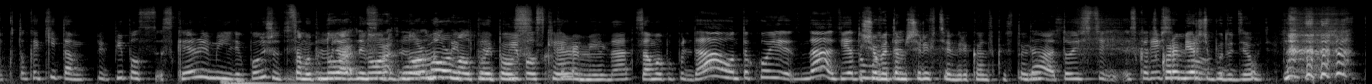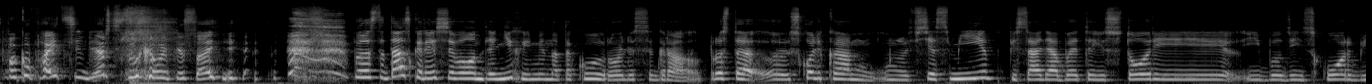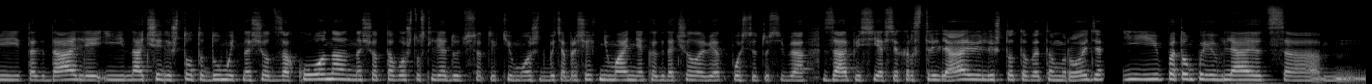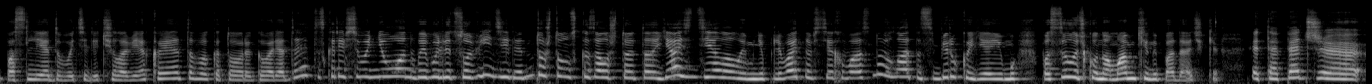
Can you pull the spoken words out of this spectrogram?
кто, какие там People Scary Me, или помнишь, это самый популярный nor, футбол? Normal, normal People, people Scary Me, да. Самый популярный, да, он такой, да, я думаю... Еще в этом шрифте американской истории. Да, то есть, скорее Скоро всего... мерч буду делать. Покупайте мерч, ссылка в описании. Просто да, скорее всего, он для них именно такую роль и сыграл. Просто э, сколько все СМИ писали об этой истории, и был день скорби и так далее, и начали что-то думать насчет закона, насчет того, что следует все-таки, может быть, обращать внимание, когда человек постит у себя запись, я всех расстреляю или что-то в этом роде. И потом появляются последователи человека этого, которые говорят, да это, скорее всего, не он, вы его лицо видели. Ну, то, что он сказал, что это я сделал, и мне плевать на всех вас. Ну и ладно, соберу-ка я ему посылочку на мамкины подачки. Это, опять же,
